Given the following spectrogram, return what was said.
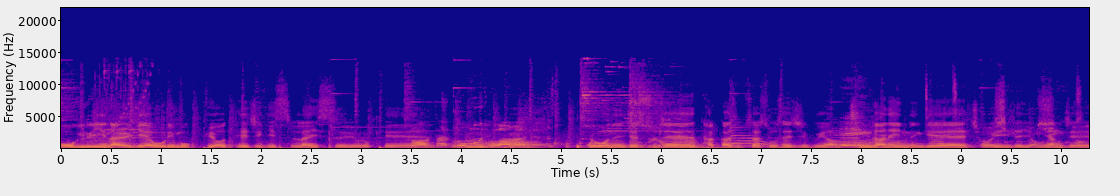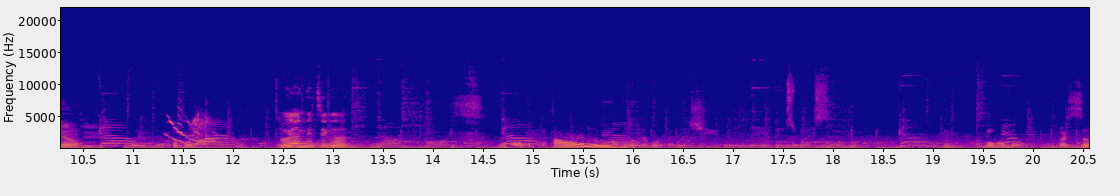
오리 날개, 오리 목뼈, 돼지기 슬라이스 이렇게. 아, 다 너무 좋아하는. 요거는 이제 수제 닭가슴살 소세지고요. 네. 중간에 있는 게 저희 이제 영양제예요. 영양제 찍은. 먹어 먹어 맛있어?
